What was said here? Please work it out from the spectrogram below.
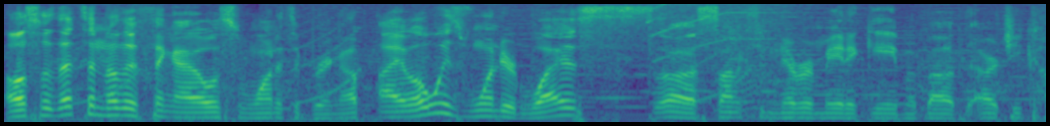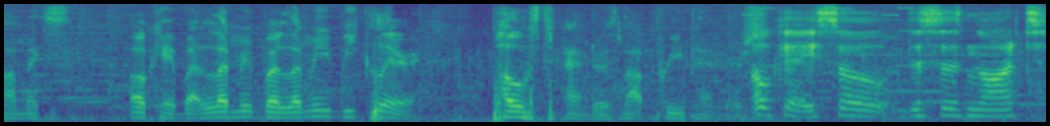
Also, that's another thing I also wanted to bring up. I always wondered why has uh, Sonic Team never made a game about the Archie comics. Okay, but let me but let me be clear. Post Penders, not pre Penders. Okay, so this is not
